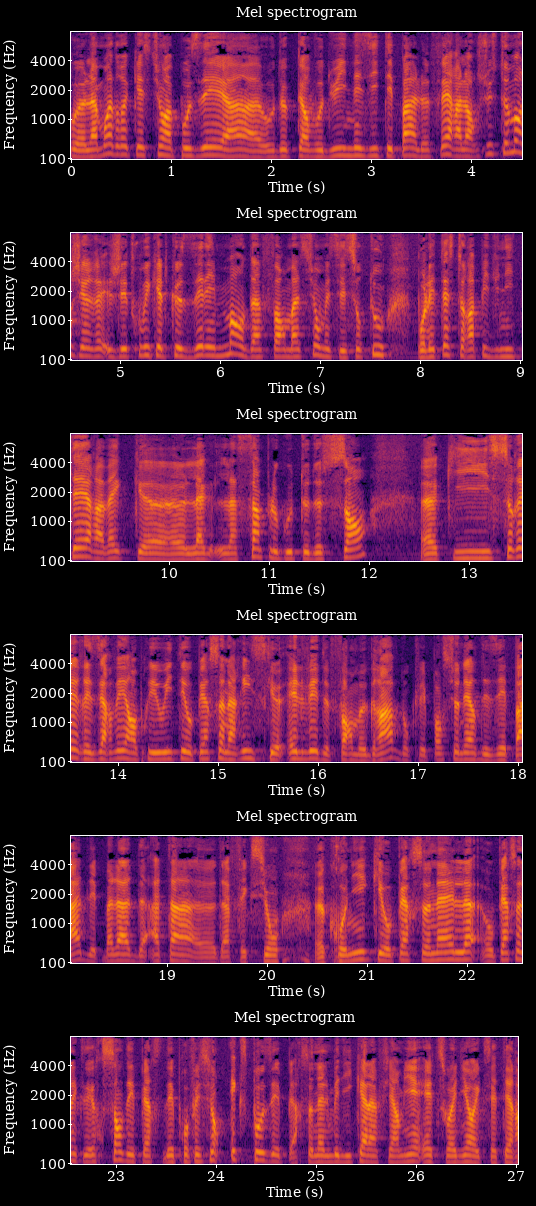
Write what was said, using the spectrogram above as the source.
la moindre question à poser hein, au docteur Vauduit, n'hésitez pas à le faire. Alors justement, j'ai trouvé quelques éléments d'information, mais c'est surtout pour les tests rapides unitaires avec euh, la simple goutte de sang euh, qui serait réservé en priorité aux personnes à risque élevé de formes graves, donc les pensionnaires des EHPAD, les malades atteints euh, d'infections euh, chroniques et au personnel, aux personnes exerçant des, professions exposées, personnel médical, infirmier, aide-soignant, etc.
